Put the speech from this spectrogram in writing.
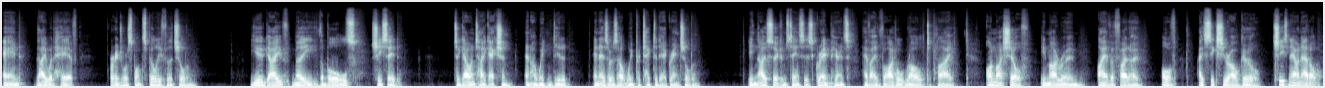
and they would have parental responsibility for the children. You gave me the balls, she said, to go and take action, and I went and did it. And as a result, we protected our grandchildren. In those circumstances, grandparents have a vital role to play. On my shelf in my room I have a photo of a six year old girl. She's now an adult.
